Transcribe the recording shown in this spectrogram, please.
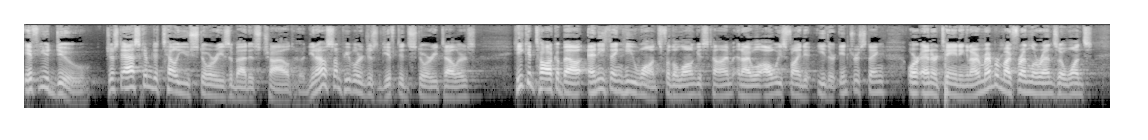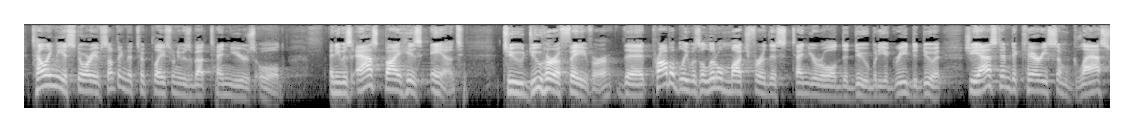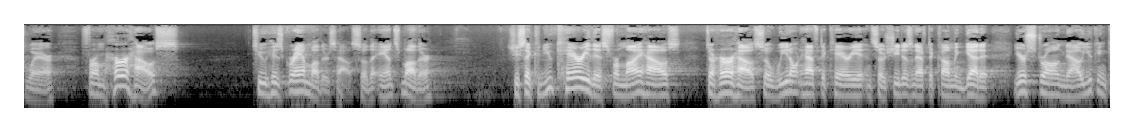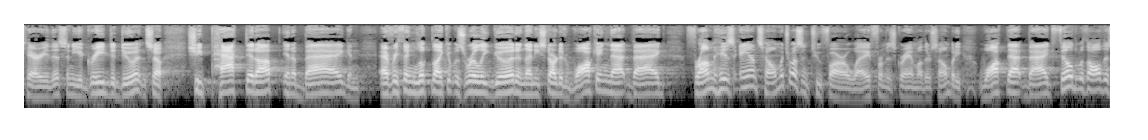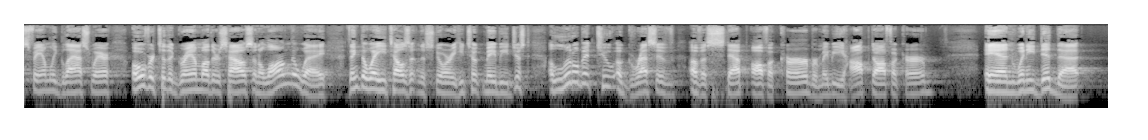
if you do, just ask him to tell you stories about his childhood. You know how some people are just gifted storytellers? He could talk about anything he wants for the longest time, and I will always find it either interesting or entertaining. And I remember my friend Lorenzo once telling me a story of something that took place when he was about 10 years old. And he was asked by his aunt to do her a favor that probably was a little much for this 10 year old to do, but he agreed to do it. She asked him to carry some glassware from her house to his grandmother's house, so the aunt's mother. She said, Could you carry this from my house to her house so we don't have to carry it and so she doesn't have to come and get it. You're strong now. You can carry this. And he agreed to do it. And so she packed it up in a bag and everything looked like it was really good. And then he started walking that bag from his aunt's home, which wasn't too far away from his grandmother's home, but he walked that bag filled with all this family glassware over to the grandmother's house. And along the way, I think the way he tells it in the story, he took maybe just a little bit too aggressive of a step off a curb, or maybe he hopped off a curb. And when he did that,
